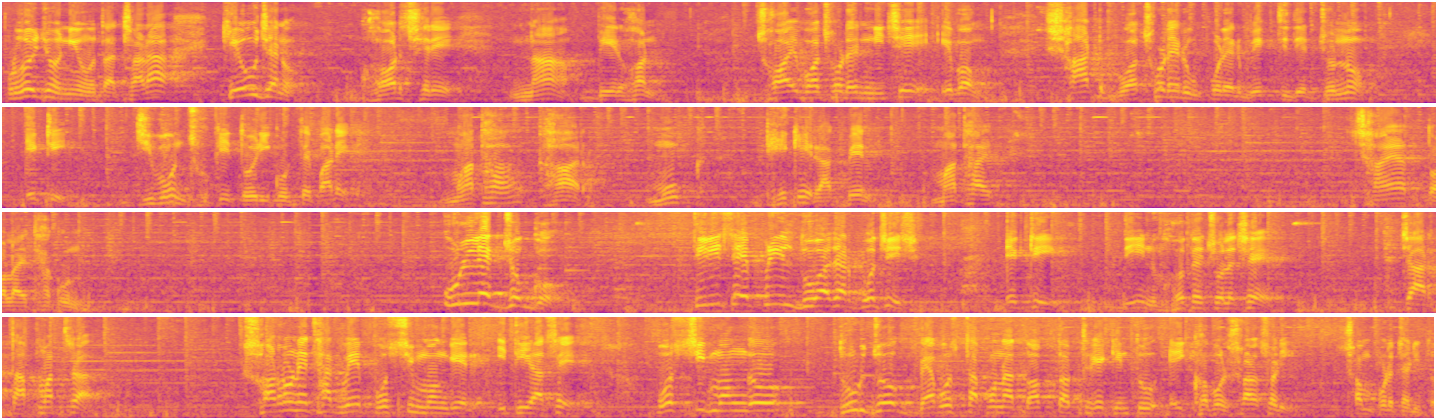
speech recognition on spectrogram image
প্রয়োজনীয়তা ছাড়া কেউ যেন ঘর ছেড়ে না বের হন। ছয় বছরের নিচে এবং ষাট বছরের উপরের ব্যক্তিদের জন্য একটি জীবন ঝুঁকি তৈরি করতে পারে। মাথা ঘাড় মুখ ঢেকে রাখবেন। মাথায় ছায়ার তলায় থাকুন। উল্লেখযোগ্য, তিরিশে এপ্রিল দু পঁচিশ একটি দিন হতে চলেছে, যার তাপমাত্রা স্মরণে থাকবে পশ্চিমবঙ্গের ইতিহাসে। পশ্চিমবঙ্গ দুর্যোগ ব্যবস্থাপনা দপ্তর থেকে কিন্তু এই খবর সরাসরি সম্প্রচারিত।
